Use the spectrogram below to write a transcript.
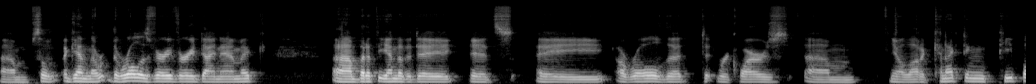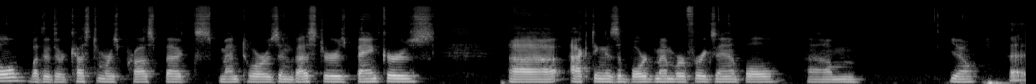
Um, so again the, the role is very very dynamic uh, but at the end of the day it's a a role that requires um, you know a lot of connecting people whether they're customers prospects mentors investors bankers uh, acting as a board member for example um, you know uh,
